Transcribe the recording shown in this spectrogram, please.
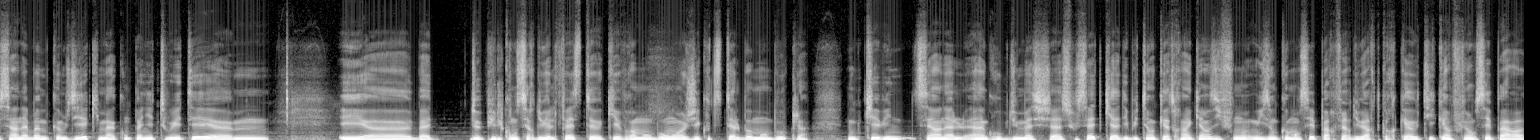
c'est un album, comme je disais, qui m'a accompagné tout l'été. Euh, et euh, bah, depuis le concert du Hellfest, euh, qui est vraiment bon, j'écoute cet album en boucle. Donc Kevin, c'est un, groupe du Massachusetts qui a débuté en 95. Ils, font, ils ont commencé par faire du hardcore chaotique influencé par euh,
